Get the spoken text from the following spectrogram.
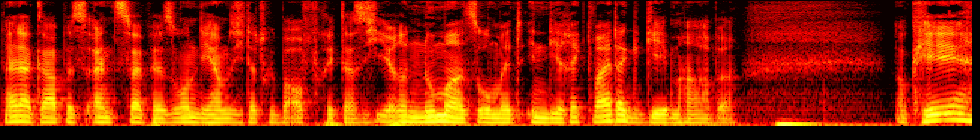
Leider gab es ein, zwei Personen, die haben sich darüber aufgeregt, dass ich ihre Nummer somit indirekt weitergegeben habe. Okay,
